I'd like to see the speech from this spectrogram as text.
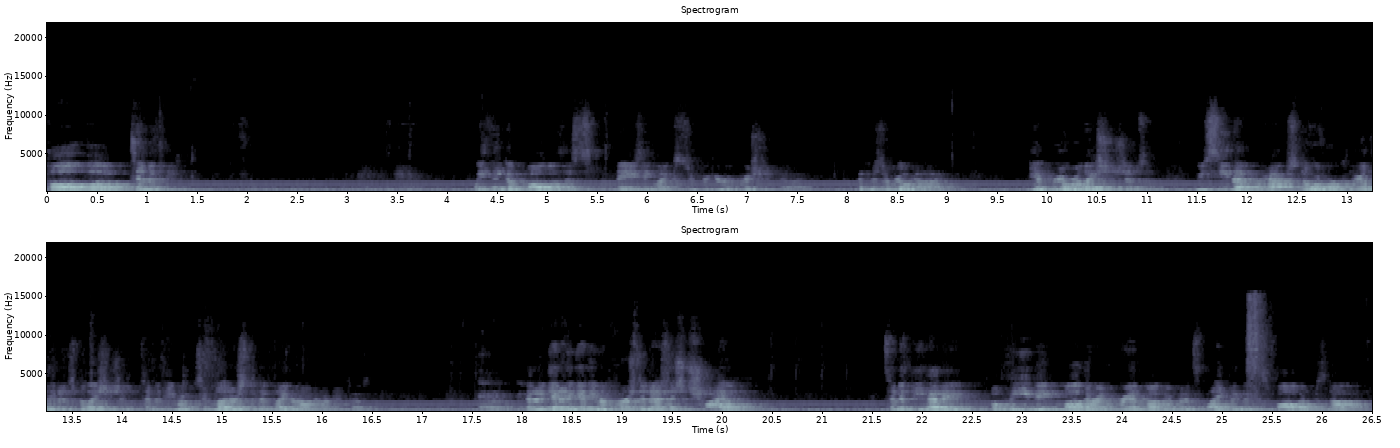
Paul loved Timothy. We think of Paul as this amazing, like, superhero Christian guy, but he was a real guy. He had real relationships, and we see that perhaps nowhere more clearly than his relationship with Timothy. He wrote two letters to him later on in our New Testament. And again and again, he refers to him as his child. Timothy had a believing mother and grandmother, but it's likely that his father was not.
